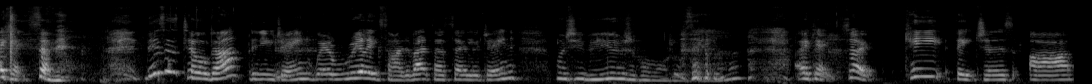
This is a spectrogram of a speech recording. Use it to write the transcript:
Okay, so this is Tilda, the new Jane. We're really excited about it. It's our Sailor Jane. My two beautiful model. okay, so key features are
